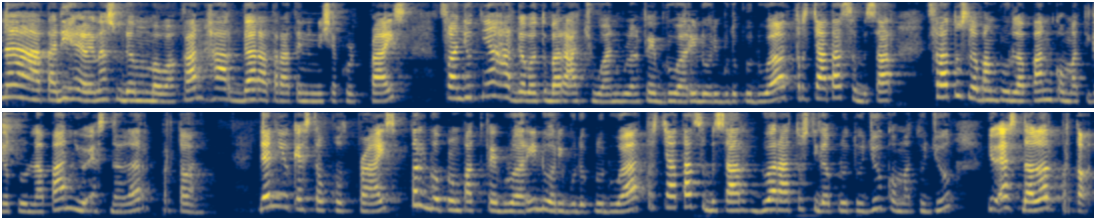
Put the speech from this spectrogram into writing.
Nah, tadi Helena sudah membawakan harga rata-rata Indonesia crude price. Selanjutnya, harga batu bara acuan bulan Februari 2022 tercatat sebesar 188,38 US dollar per ton. Dan Newcastle crude price per 24 Februari 2022 tercatat sebesar 237,7 US dollar per ton.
